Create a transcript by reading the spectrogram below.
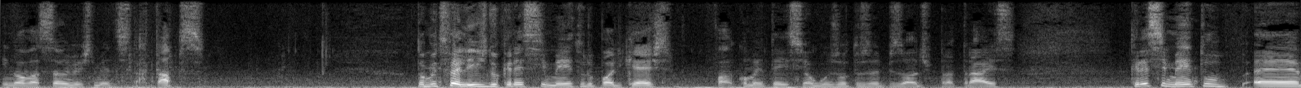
inovação, investimento em startups. Estou muito feliz do crescimento do podcast. Comentei isso em alguns outros episódios para trás. Crescimento é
